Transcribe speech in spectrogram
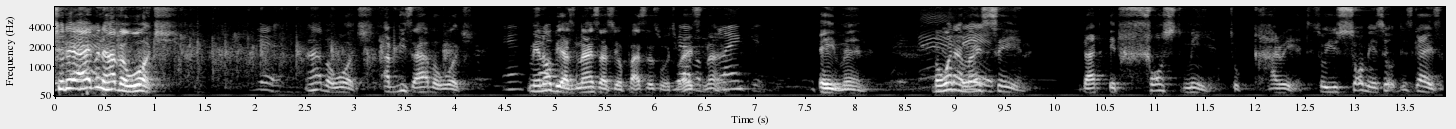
Today, I even have a watch. Yes. I have a watch. At least I have a watch. And May not be as nice as your pastor's watch, you but have it's a nice. blanket. Amen. But what am I saying? That it forced me to carry it. So you saw me and said, oh, this guy is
